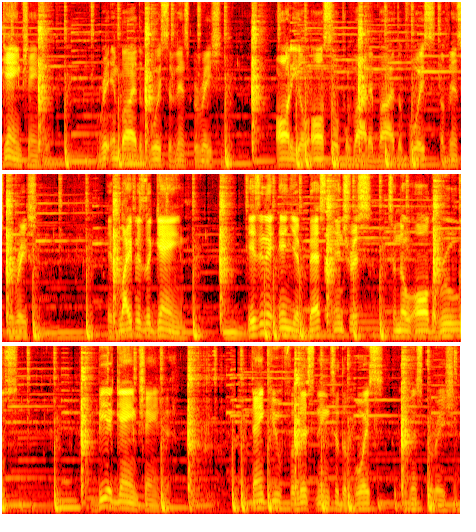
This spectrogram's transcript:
Game Changer, written by the Voice of Inspiration. Audio also provided by the Voice of Inspiration. If life is a game, isn't it in your best interest to know all the rules? Be a game changer. Thank you for listening to the Voice of Inspiration.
